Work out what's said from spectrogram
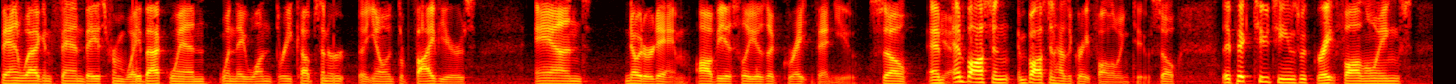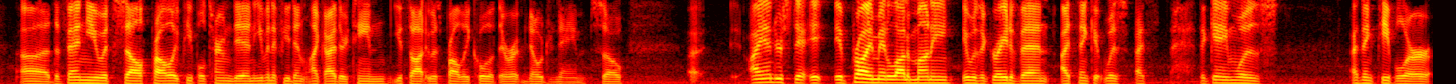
bandwagon fan base from way back when, when they won three cups in you know in th- five years, and Notre Dame obviously is a great venue. So and Yeah. and Boston and Boston has a great following too. So they picked two teams with great followings. Uh, the venue itself, probably people turned in. Even if you didn't like either team, you thought it was probably cool that they were at Notre Dame. So uh, I understand. It, it probably made a lot of money. It was a great event. I think it was. I, th- the game was. I think people are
